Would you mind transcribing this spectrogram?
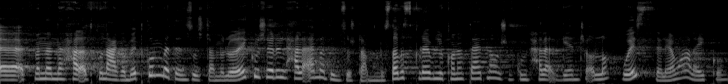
أتمنى أن الحلقة تكون عجبتكم. ما تنسوش تعملوا like و share الحلقة. ما تنسوش تعملوا subscribe للقناة بتاعتنا. وأشوفكم الحلقة الجاية إن شاء الله. والسلام عليكم.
